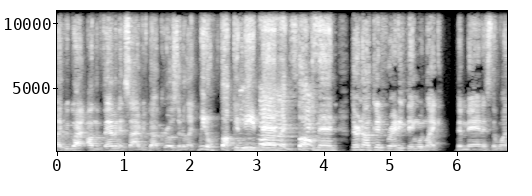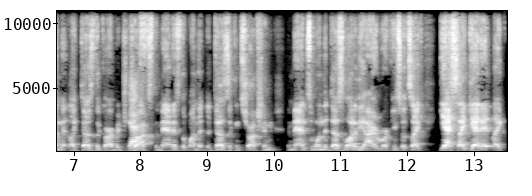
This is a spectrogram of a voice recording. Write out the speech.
Like we've got on the feminine side, we've got girls that are like, we don't fucking We need men. Like fuck yes. men. They're not good for anything. When like the man is the one that like does the garbage Yes. trucks. The man is the one that does the construction. The man's the one that does a lot of the iron working. So it's like, yes, I get it. Like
